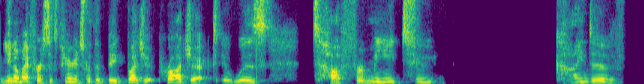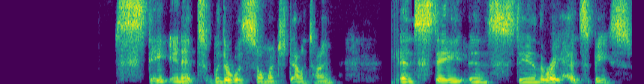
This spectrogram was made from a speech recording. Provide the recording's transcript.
you know my first experience with a big budget project it was tough for me to kind of stay in it when there was so much downtime and stay and stay in the right headspace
